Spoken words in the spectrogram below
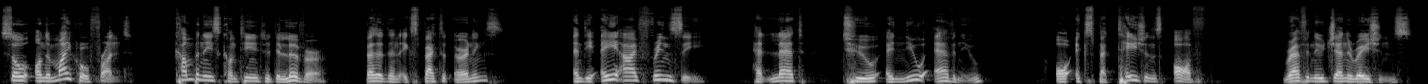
So on the micro front, companies continue to deliver better than expected earnings, and the AI frenzy had led to a new avenue or expectations of revenue generations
